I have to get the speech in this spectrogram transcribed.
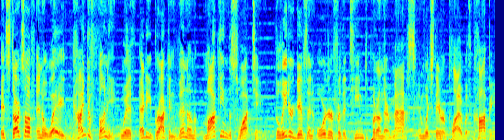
It starts off in a way kind of funny with Eddie Brock and Venom mocking the SWAT team. The leader gives an order for the team to put on their masks, in which they reply with copy,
